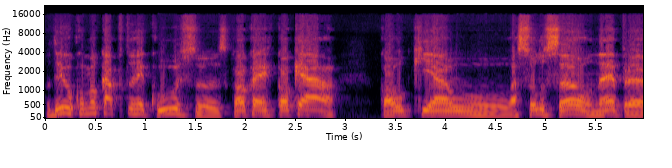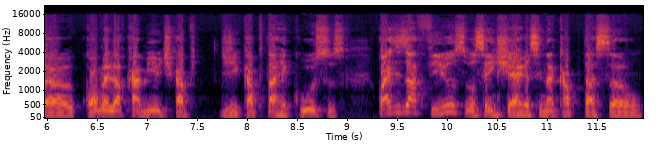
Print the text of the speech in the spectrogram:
Rodrigo, como eu capto recursos? Qual é, qual é a qual que é o, a solução, né? Para qual o melhor caminho de, cap, de captar recursos? Quais desafios você enxerga assim na captação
